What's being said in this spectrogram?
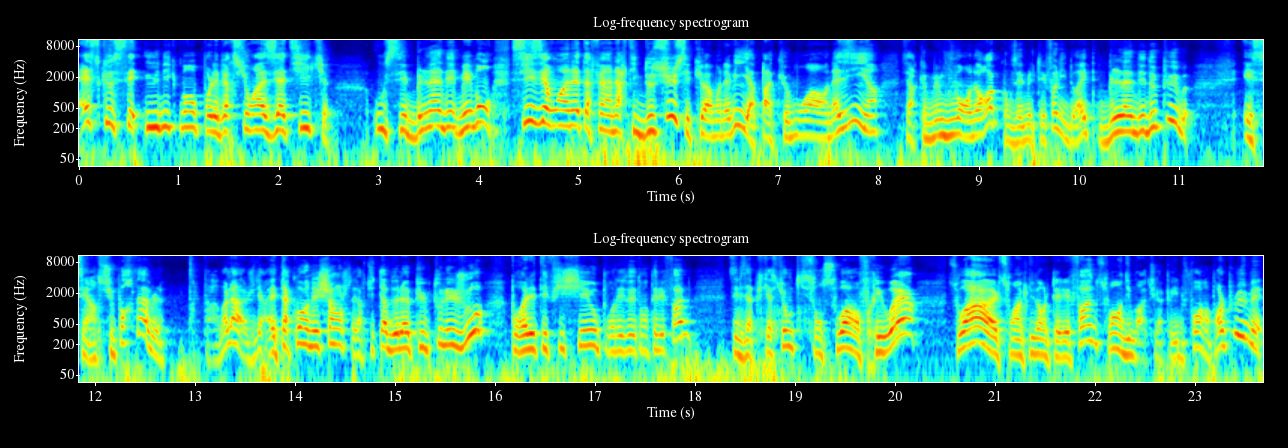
est-ce que c'est uniquement pour les versions asiatiques où c'est blindé? Mais bon, si 01net a fait un article dessus, c'est qu'à mon avis, il n'y a pas que moi en Asie. Hein. C'est-à-dire que même vous en Europe, quand vous avez le téléphone, il doit être blindé de pubs. Et c'est insupportable. Enfin voilà, je veux dire, et t'as quoi en échange? C'est-à-dire tu tapes de la pub tous les jours pour aller tes fichiers ou pour nettoyer ton téléphone. C'est des applications qui sont soit en freeware, soit elles sont incluses dans le téléphone, soit on dit, bah, tu l'as payé une fois, on n'en parle plus, mais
